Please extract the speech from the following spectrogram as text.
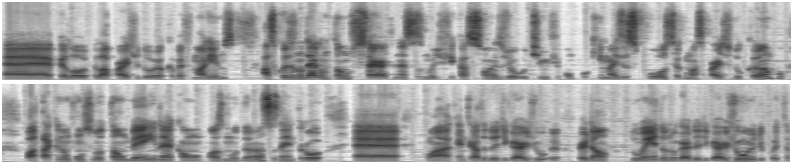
é, pelo, pela parte do Yokohama Marinos. As coisas não deram tão certo nessas modificações, o, o, time ficou um pouquinho mais exposto em algumas partes do campo, o ataque não funcionou tão bem, né, com, com as mudanças, né, entrou é, com, a, com, a, entrada do Edgar Júnior, perdão, do Endo no lugar do Edgar Júnior, depois também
